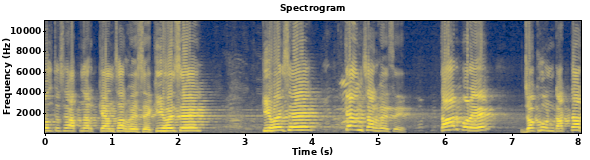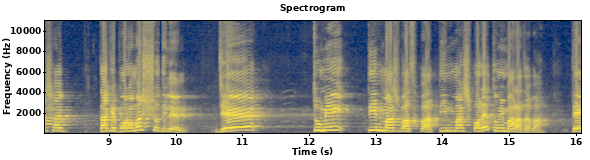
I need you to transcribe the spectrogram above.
বলতেছে, আপনার ক্যান্সার হয়েছে। কি হয়েছে? কি হয়েছে? ক্যান্সার হয়েছে। তারপরে যখন ডাক্তার সাহেব তাকে পরামর্শ দিলেন যে, তুমি তিন মাস বাঁচবা, তিন মাস পরে তুমি মারা যাবা। তে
